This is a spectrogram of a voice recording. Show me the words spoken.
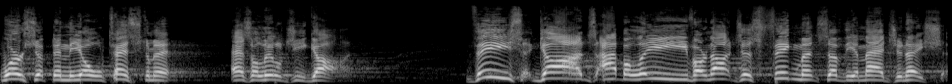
worshiped in the Old Testament as a little g god. These gods, I believe, are not just figments of the imagination.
